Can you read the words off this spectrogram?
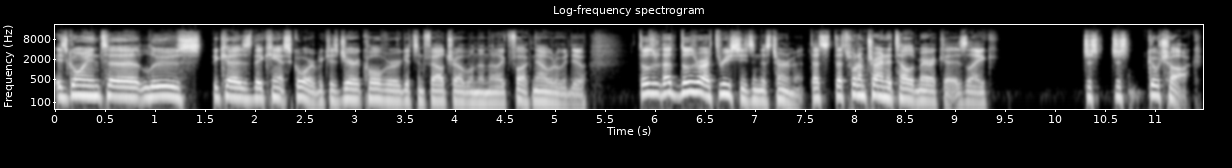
is going to lose because they can't score because Jarrett Culver gets in foul trouble and then they're like, "Fuck, now what do we do?" Those are that, those are our three seeds in this tournament. That's that's what I'm trying to tell America is like, just just go chalk,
